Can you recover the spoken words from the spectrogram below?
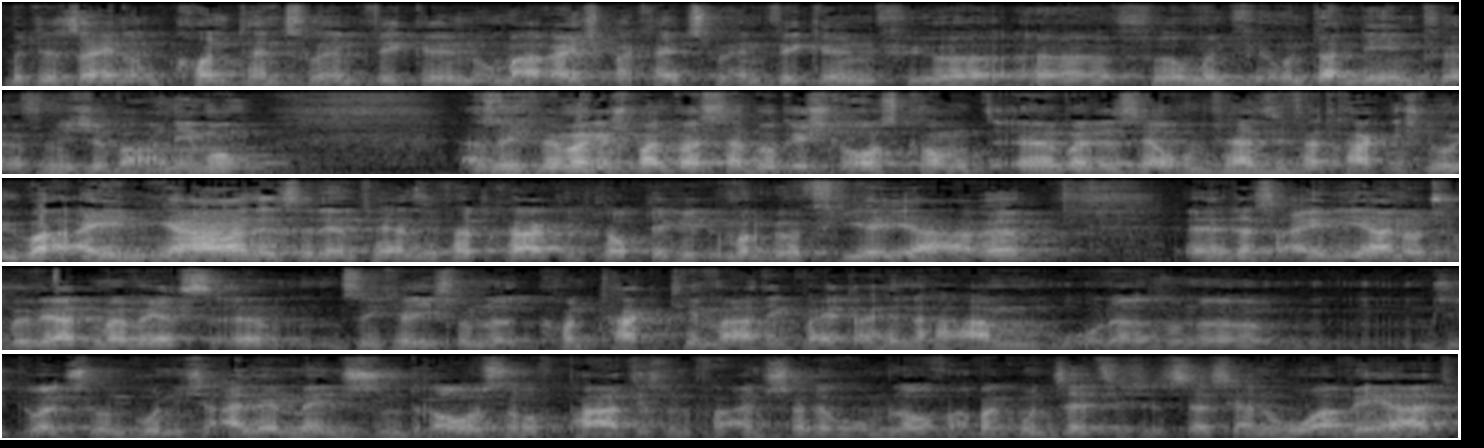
Mittel sein, um Content zu entwickeln, um Erreichbarkeit zu entwickeln für äh, Firmen, für Unternehmen, für öffentliche Wahrnehmung. Also ich bin mal gespannt, was da wirklich rauskommt, äh, weil das ist ja auch ein Fernsehvertrag nicht nur über ein Jahr, das ist ja der Fernsehvertrag, ich glaube, der geht immer über vier Jahre. Äh, das eine Jahr nur zu bewerten, weil wir jetzt äh, sicherlich so eine Kontaktthematik weiterhin haben oder so eine Situation, wo nicht alle Menschen draußen auf Partys und Veranstaltungen rumlaufen, aber grundsätzlich ist das ja ein hoher Wert,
